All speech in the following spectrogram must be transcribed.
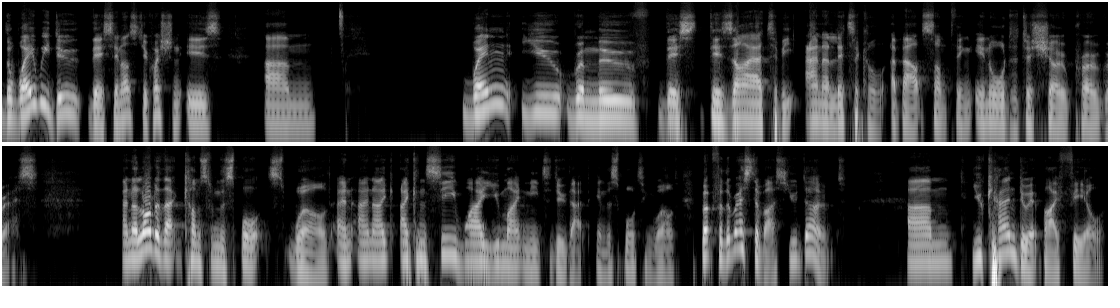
the way we do this in answer to your question is um, when you remove this desire to be analytical about something in order to show progress, and a lot of that comes from the sports world, and and I, I can see why you might need to do that in the sporting world, but for the rest of us, you don't. Um, you can do it by feel.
